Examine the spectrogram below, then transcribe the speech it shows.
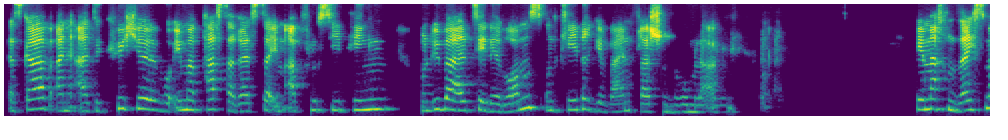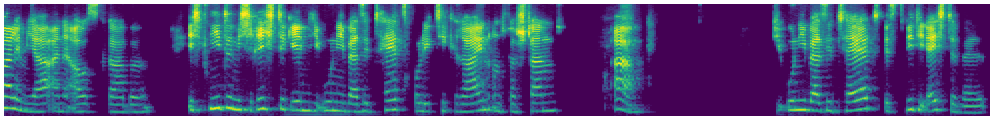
Es gab eine alte Küche, wo immer Pastareste im Abflusssieb hingen und überall CD-ROMs und klebrige Weinflaschen herumlagen. Wir machen sechsmal im Jahr eine Ausgabe. Ich kniete mich richtig in die Universitätspolitik rein und verstand, Ah, die Universität ist wie die echte Welt,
